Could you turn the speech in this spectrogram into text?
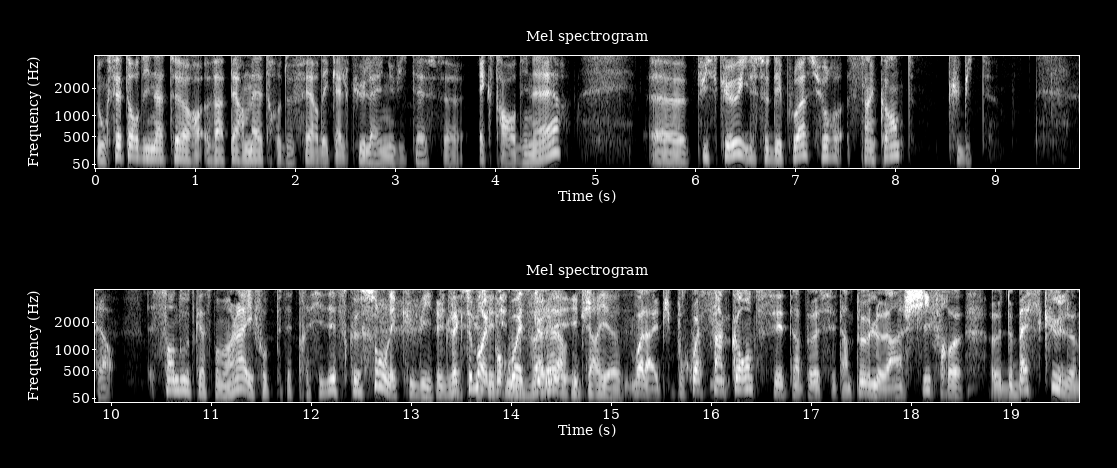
Donc cet ordinateur va permettre de faire des calculs à une vitesse euh, extraordinaire euh, puisqu'il se déploie sur 50 qubits. Alors, sans doute qu'à ce moment-là, il faut peut-être préciser ce que sont les qubits. Exactement. Et pourquoi est-ce que et voilà. Et puis pourquoi 50 C'est un peu, c'est un peu le, un chiffre euh, de bascule.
